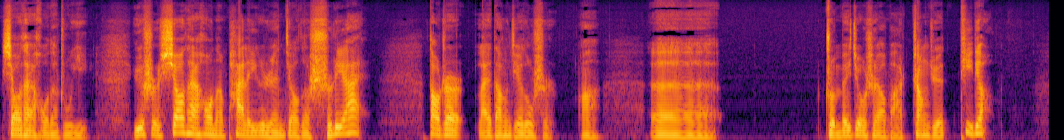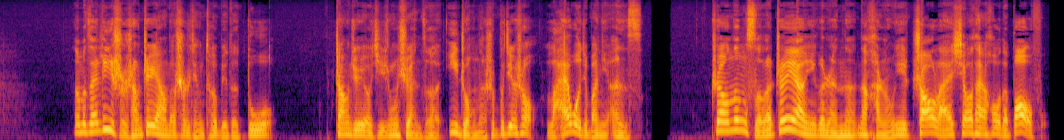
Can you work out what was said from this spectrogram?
萧太后的注意。于是萧太后呢，派了一个人叫做石立爱，到这儿来当节度使啊，呃，准备就是要把张觉剃掉。那么在历史上这样的事情特别的多，张觉有几种选择：一种呢是不接受，来我就把你摁死。这要弄死了这样一个人呢，那很容易招来萧太后的报复。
